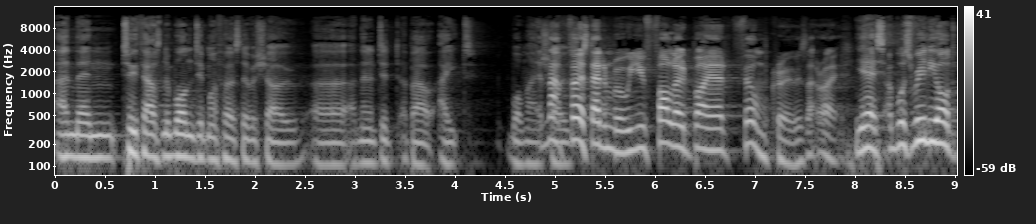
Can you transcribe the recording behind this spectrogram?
and then 2001 did my first ever show, uh, and then I did about eight one-man shows. that first Edinburgh, were you followed by a film crew? Is that right? Yes, it was really odd.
